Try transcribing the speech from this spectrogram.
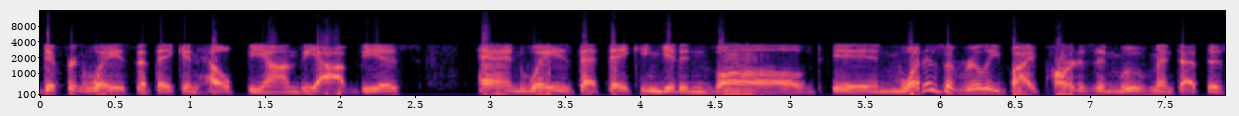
different ways that they can help beyond the obvious and ways that they can get involved in what is a really bipartisan movement at this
